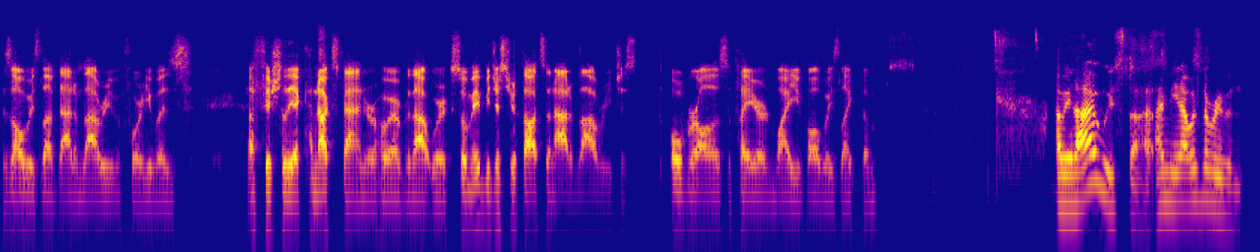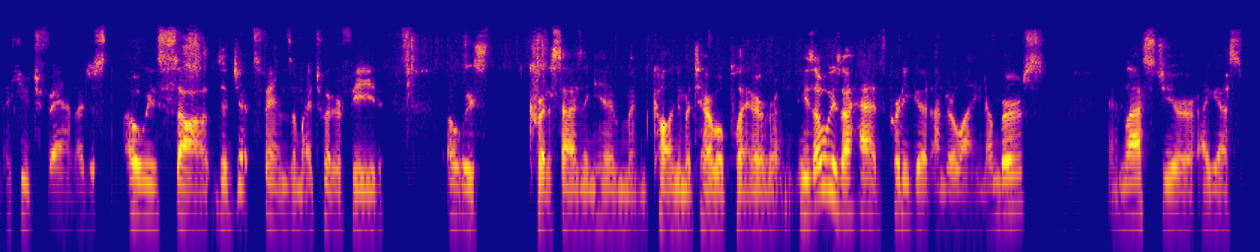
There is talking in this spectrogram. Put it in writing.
has always loved Adam Lowry before he was officially a Canucks fan, or however that works. So maybe just your thoughts on Adam Lowry, just overall as a player, and why you've always liked him. I mean, I always thought. I mean, I was never even a huge fan. I just always saw the Jets fans on my Twitter feed, always criticizing him and calling him a terrible player. And he's always had pretty good underlying numbers. And last year, I guess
